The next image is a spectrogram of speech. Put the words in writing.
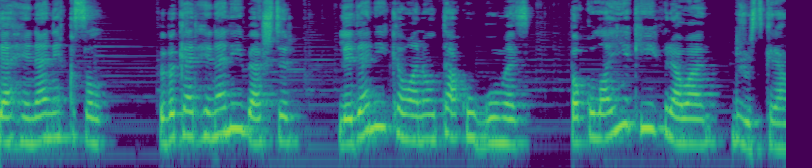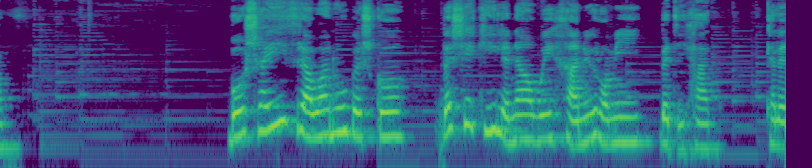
داهێنانی قسڵ بە بەکارهێنانی باشتر لێدانی کەوانە و تاق و گومەز بە قوڵاییەکی فراوان دروست کرا. بۆشایی فراوان و بەشکۆ بەشێکی لە ناوەوەی خانووی ڕۆمی بەدی هات کە لە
